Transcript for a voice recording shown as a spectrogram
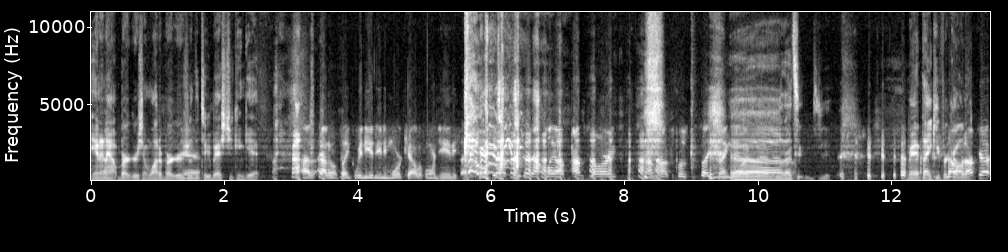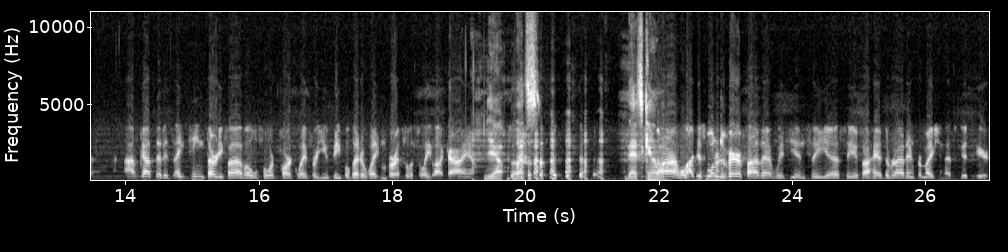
In-N-Out burgers and Whataburgers are Yeah. the two best you can get. I, I don't think we need any more California anything. Oh, did I say that out loud? I'm sorry. I'm not supposed to say things like Uh, that. that's man. Thank you for no, calling. but I've got I've got that it's 1835 Old Fort Parkway for you people that are waiting breathlessly like I am. Yep, So- that's that's coming. All right. Well, I just wanted to verify that with you and see uh, see if I had the right information. That's good to hear.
